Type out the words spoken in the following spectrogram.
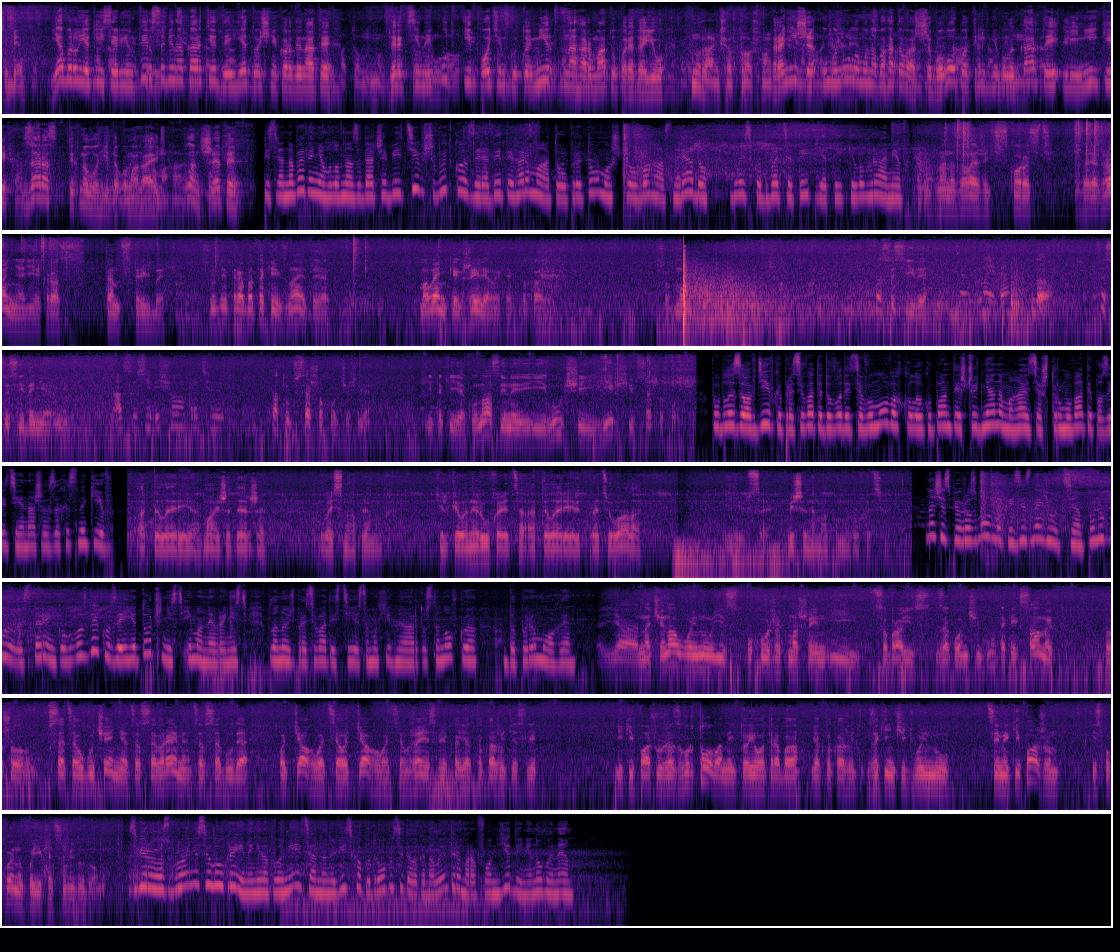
Я беру якийсь орієнтир собі на карті, де є точні координати. Ну, Дирекційний ну, кут і потім кутомір на гармату передаю. Ну, раньше в прошлом. Раніше у минулому набагато важче було. Потрібні були карти, лінійки. Зараз технології допомагають. Планшети. Після наведення головна задача бійців швидко зарядити гармату, при тому, що вага снаряду близько 25 кілограмів. В мене залежить скорость заряджання і якраз темп стрільби. Сюди треба таких, знаєте, як маленьких жилявих, як то кажуть. Щоб можна. Це сусіди. Це ми, так? Да. Це сусіди нервні. А сусіди що працюють? А тут все, що хочеш є. І такі, як у нас, і, не, і лучші, і гірші, все, що хочеш. Поблизу Авдіївки працювати доводиться в умовах, коли окупанти щодня намагаються штурмувати позиції наших захисників. Артилерія майже держить весь напрямок. Тільки вони рухаються, артилерія відпрацювала і все. Більше нема кому рухатися. Наші співрозмовники зізнаються, полюбили стареньку гвоздику за її точність і маневреність. Планують працювати з цією самохідною арт-установкою до перемоги. Я починав війну із похожих машин і собираюсь закінчити. Ну, таких самих. То що все це обучення, це все время, це все буде оттягуватися, оттягуватися. Вже якщо, як то кажуть, якщо екіпаж вже згуртований, то його треба, як то кажуть, закінчити війну цим екіпажем і спокійно поїхати собі додому. З вірою у Збройні Сили України Ніна Коломієць, Анна Новіцька, подробиці телеканал Інтер, марафон Єдині новини.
